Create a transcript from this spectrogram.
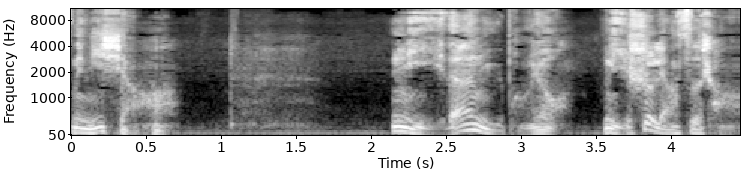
那你想哈，你的女朋友你是梁思成。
